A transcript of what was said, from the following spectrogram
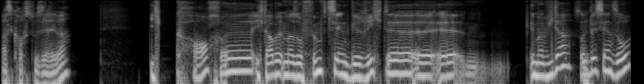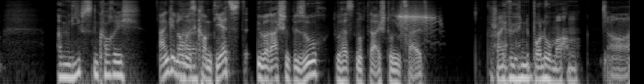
Was kochst du selber? Ich koche, ich glaube immer so 15 Gerichte äh, äh, immer wieder, so ein Hm. bisschen so. Am liebsten koche ich Angenommen, Äh. es kommt jetzt überraschend Besuch, du hast noch drei Stunden Zeit. wahrscheinlich würde ich eine Bollo machen. Oh,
